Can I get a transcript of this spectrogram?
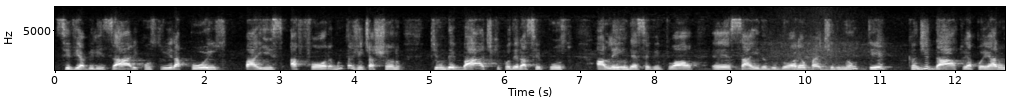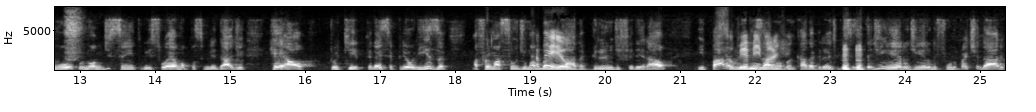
se viabilizar e construir apoios país afora. Muita gente achando que um debate que poderá ser posto além dessa eventual eh, saída do Dória é o partido não ter candidato e apoiar um outro nome de centro. Isso é uma possibilidade real. Por quê? Porque daí você prioriza a formação de uma Cadê eu? bancada grande federal e para minha priorizar uma bancada grande precisa ter dinheiro, dinheiro do fundo partidário,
